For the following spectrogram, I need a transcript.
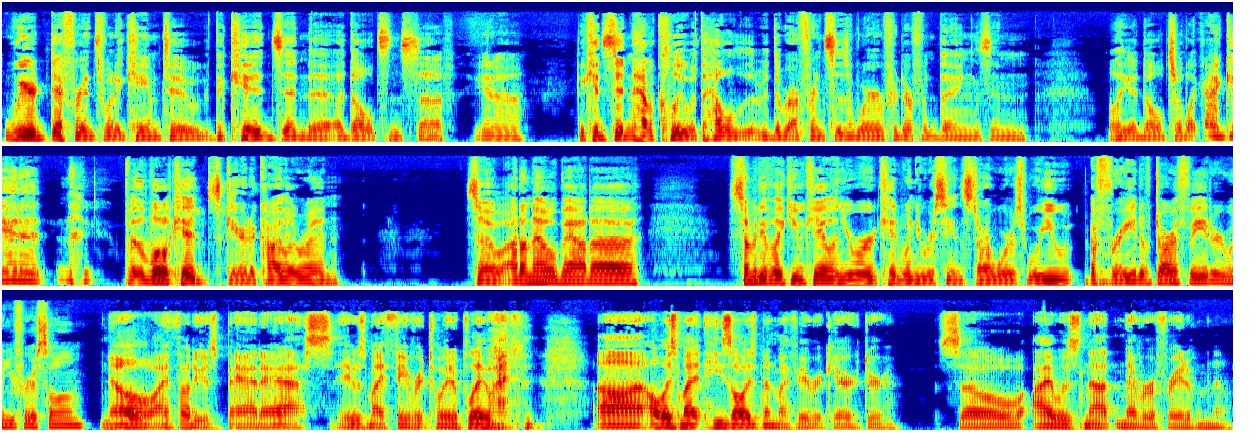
Weird difference when it came to the kids and the adults and stuff. You know, the kids didn't have a clue what the hell the, the references were for different things, and all the adults are like, I get it, but the little kid scared of Kylo Ren. So I don't know about uh somebody like you, Kalen. You were a kid when you were seeing Star Wars. Were you afraid of Darth Vader when you first saw him? No, I thought he was badass. He was my favorite toy to play with. Uh, always my he's always been my favorite character. So I was not never afraid of him. No.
